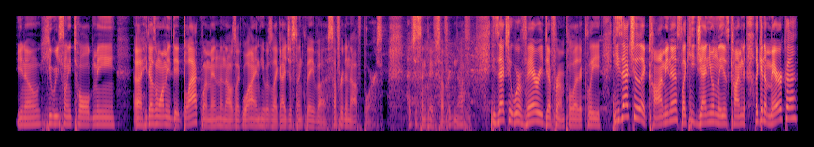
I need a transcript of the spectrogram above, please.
you know, he recently told me uh, he doesn't want me to date black women, and I was like, why? And he was like, I just think they've uh, suffered enough, Boris. I just think they've suffered enough. He's actually, we're very different politically. He's actually a communist. Like, he genuinely is communist. Like, in America,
